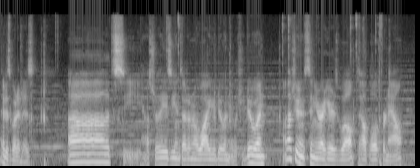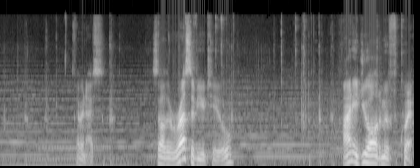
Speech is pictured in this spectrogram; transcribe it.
It is what it is. Uh, let's see. Australasians, I don't know why you're doing what you're doing. I'm actually going to send you right here as well to help hold for now. That'd be nice. So the rest of you two, I need you all to move quick.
